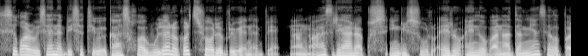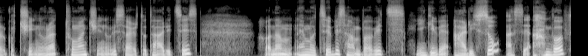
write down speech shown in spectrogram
სიყვარულის ენები ისეთივე განსხვავებულია, როგორც ჩვეულებრივი ენები. ანუ აზრი არ აქვს ინგლისურ ენოვან ადამიანს ელაპარაკო ჩინურად, თუ მან ჩინური საერთოდ არ იცის. ხო და ემოციების ამბავიც იგივე არისო, ასე ამბობს.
